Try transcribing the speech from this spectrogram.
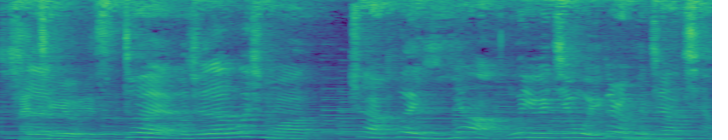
就是还挺有意思。对，我觉得为什么居然会一样？我以为只有我一个人会这样想。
